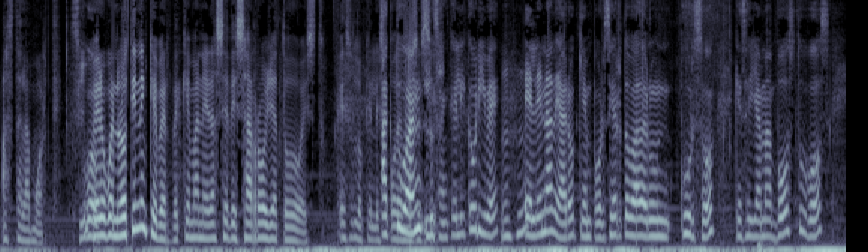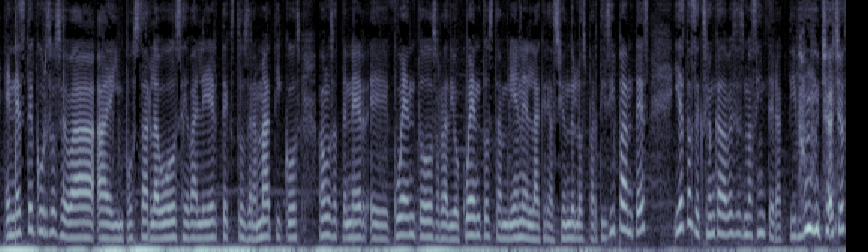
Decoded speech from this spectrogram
hasta la muerte. Pero bueno, lo tienen que ver de qué manera se desarrolla todo esto. Eso es lo que les Actúan decir. Luz Angélica Uribe, Elena de Aro, quien por cierto va a dar un curso que se llama Voz tu Voz. En este curso se va a impostar la voz, se va a leer textos dramáticos, vamos a tener eh, cuentos, radiocuentos también en la creación de los participantes. Y esta sección cada vez es más interactiva, muchachos,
